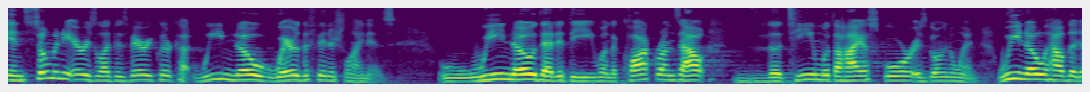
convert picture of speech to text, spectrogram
in so many areas of life is very clear cut. We know where the finish line is. We know that at the when the clock runs out, the team with the highest score is going to win. We know how the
